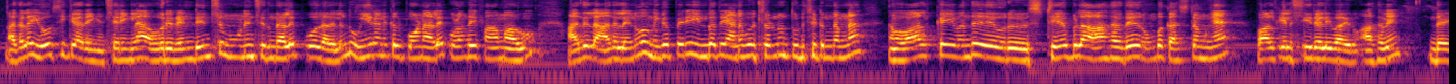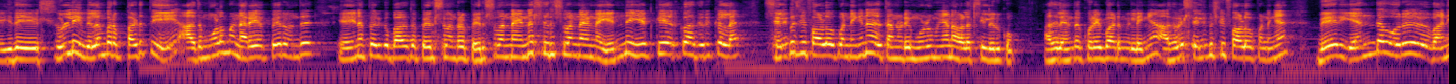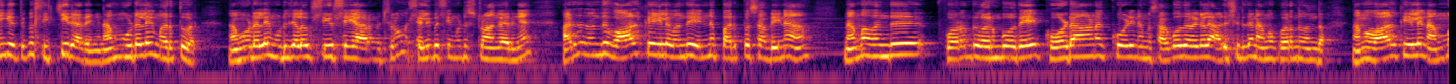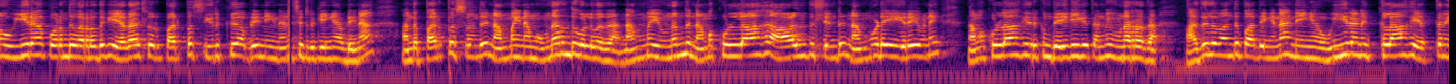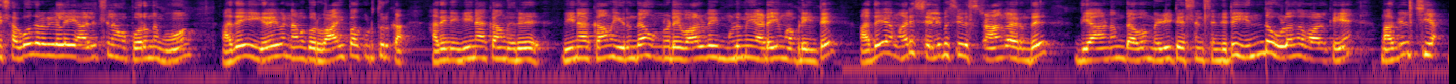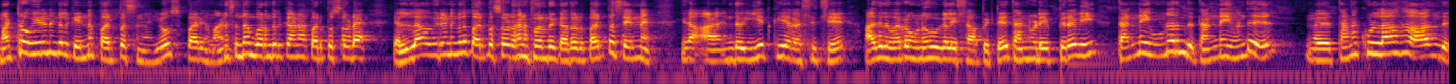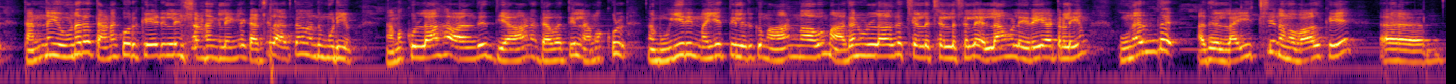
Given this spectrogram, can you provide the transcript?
அதெல்லாம் யோசிக்காதீங்க சரிங்களா? ஒரு ரெண்டு இன்ச்சு மூணு இன்ச் இருந்தாலே போதும். அதுலேருந்து உயிரணுக்கள் போனாலே குழந்தை ஃபார்ம் ஆகும். அதில் அதில் இன்னும் மிகப்பெரிய இன்பத்தை அனுபவிச்சிடணும்னு துடிச்சிட்டு இருந்தோம்னா நம்ம வாழ்க்கை வந்து ஒரு ஸ்டேபிளாக ஆகிறதே ரொம்ப கஷ்டம்ங்க. வாழ்க்கையில் சீரழிவாயிரும். ஆகவே இந்த இதை சொல்லி விளம்பரப்படுத்தி அது மூலமாக நிறைய பேர் வந்து இனப்பெருக்கு பாகத்தை பெருசு பண்ணுற பெருசு பண்ண என்ன சிறுசு பண்ண என்ன என்ன இயற்கையாக இருக்கோ அது இருக்கல சிலிபஸை ஃபாலோ பண்ணீங்கன்னா அது தன்னுடைய முழுமையான வளர்ச்சியில் இருக்கும். அதில் எந்த குறைபாடும் இல்லைங்க. ஆகவே செலிபஸை ஃபாலோ பண்ணுங்க. வேறு எந்த ஒரு வணிகத்துக்கும் சிக்கிறாதீங்க நம்ம உடலே மருத்துவர். நம்ம உடலே முடிஞ்ச அளவுக்கு சீர் செய்ய ஆரம்பிச்சிடும் செலிபஸை மட்டும் ஸ்ட்ராங்காக இருங்க. அடுத்தது வந்து வாழ்க்கையில் வந்து என்ன பர்பஸ் அப்படின்னா நம்ம வந்து பிறந்து வரும்போதே கோடான கோடி நம்ம சகோதரர்களை அழிச்சிட்டு தான் நம்ம பிறந்து வந்தோம். நம்ம வாழ்க்கையில நம்ம உயிரா பிறந்து வர்றதுக்கு ஏதாச்சும் ஒரு பர்பஸ் இருக்கு அப்படின்னு நீங்க நினைச்சிட்டு இருக்கீங்க அப்படின்னா அந்த பர்பஸ் வந்து நம்மை நம்ம உணர்ந்து கொள்வதுதான். நம்மை உணர்ந்து நமக்குள்ளாக ஆழ்ந்து சென்று நம்முடைய இறைவனை நமக்குள்ளாக இருக்கும் தெய்வீக தன்மை உணர்றதுதான். அதுல வந்து பாத்தீங்கன்னா நீங்க உயிரணுக்களாக எத்தனை சகோதரர்களை அழிச்சு நம்ம பிறந்தோமோ அதே இறைவன் நமக்கு ஒரு வாய்ப்பா கொடுத்துருக்கான். அதை நீ வீணாக்காம இரு. வீணாக்காம இருந்தா உன்னுடைய வாழ்வை முழுமை அடையும் அப்படின்ட்டு அதே மாதிரி செலிபஸில் ஸ்ட்ராங்காக இருந்து தியானம் தவம் மெடிடேஷன் செஞ்சுட்டு இந்த உலக வாழ்க்கையை மகிழ்ச்சியாக மற்ற உயிரினங்களுக்கு என்ன பர்பஸ்ங்க யோசிச்சு பாருங்க. மனுஷன் தான் பிறந்திருக்கானா பர்பஸோட எல்லா உயிரினங்களும் பர்பஸோட தானே பிறந்திருக்கு. அதோட பர்பஸ் என்ன? இந்த இயற்கையை ரசித்து அதில் வர்ற உணவுகளை சாப்பிட்டு தன்னுடைய பிறவி தன்னை உணர்ந்து தன்னை வந்து தனக்குள்ளாக ஆழ்ந்து தன்னை உணர தனக்கு ஒரு கேடு இல்லைன்னு சொன்னாங்க இல்லைங்களா கடைசியில் அதுதான் வந்து முடியும். நமக்குள்ளாக ஆழ்ந்து தியான தவத்தில் நமக்குள் நம் உயிரின் மையத்தில் இருக்கும் ஆன்மாவும் அதனுள்ளாக செல்ல செல்ல செல்ல எல்லாம் உள்ள இரையாற்றலையும் உணர்ந்து அது லயிச்சு நம்ம வாழ்க்கையை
